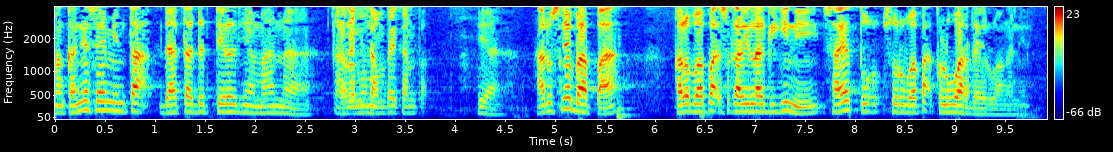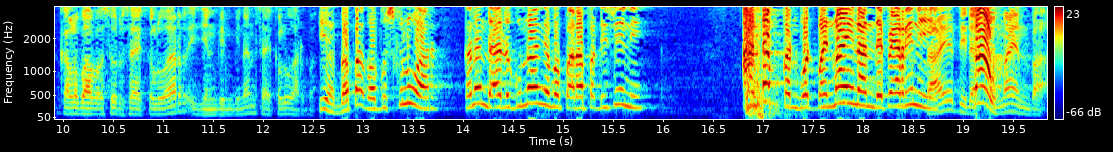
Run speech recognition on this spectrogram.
Makanya saya minta data detailnya mana. Akan disampaikan Pak. Ya, harusnya Bapak, kalau Bapak sekali lagi gini, saya suruh Bapak keluar dari ruangan ini. Kalau Bapak suruh saya keluar, izin pimpinan saya keluar Pak. Iya, Bapak bagus keluar. Karena tidak ada gunanya Bapak rapat di sini. Anda bukan buat main-mainan DPR ini. Saya tidak Tahu? main Pak.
